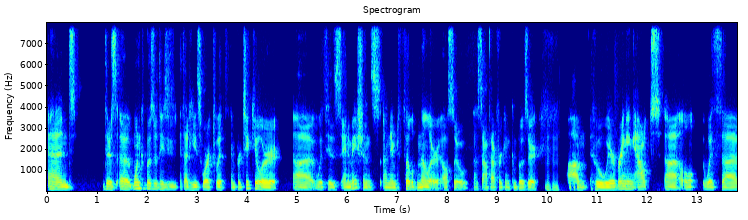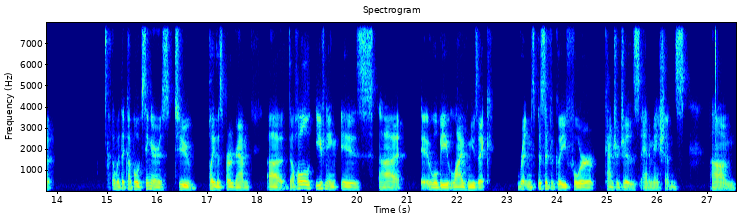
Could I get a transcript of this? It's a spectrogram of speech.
and there's uh, one composer that he's, that he's worked with in particular uh, with his animations uh, named Philip Miller, also a South African composer, Mhm. um, who we're bringing out uh, with uh, with a couple of singers to play this program. Uh, the whole evening is uh, it will be live music written specifically for Kentridge's animations. Um,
